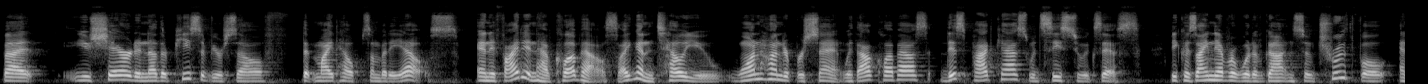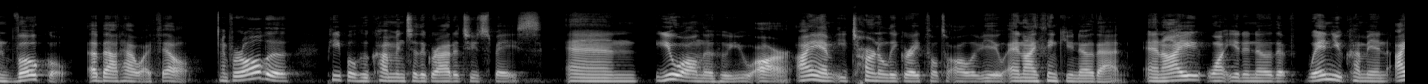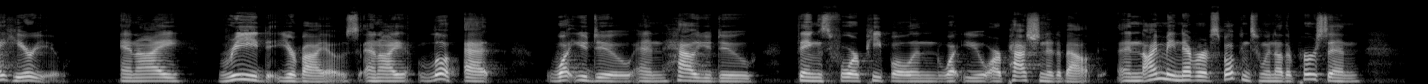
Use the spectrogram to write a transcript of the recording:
but you shared another piece of yourself that might help somebody else. And if I didn't have Clubhouse, I'm going to tell you 100% without Clubhouse, this podcast would cease to exist because I never would have gotten so truthful and vocal about how I felt. And for all the people who come into the gratitude space, and you all know who you are. I am eternally grateful to all of you, and I think you know that. And I want you to know that when you come in, I hear you and I read your bios and I look at what you do and how you do things for people and what you are passionate about. And I may never have spoken to another person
